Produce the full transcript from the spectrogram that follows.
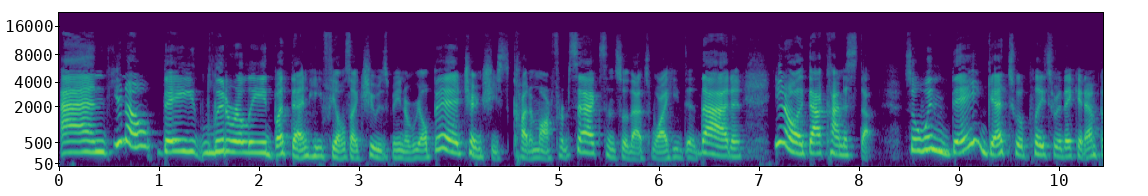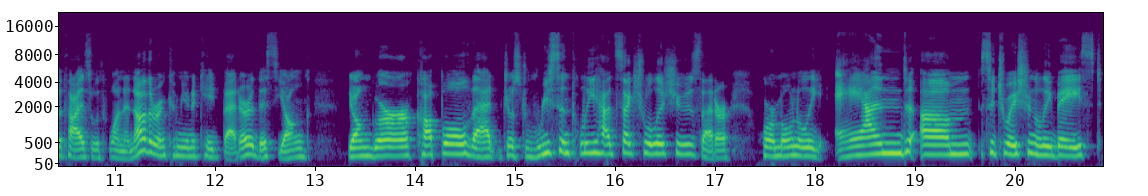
And, you know, they literally, but then he feels like she was being a real bitch and she's cut him off from sex. And so that's why he did that. And, you know, like that kind of stuff. So when they get to a place where they could empathize with one another and communicate better, this young younger couple that just recently had sexual issues that are hormonally and um, situationally based,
